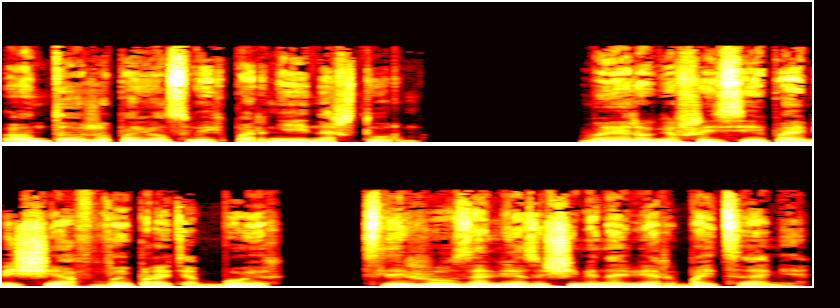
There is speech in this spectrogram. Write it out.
Он тоже повел своих парней на штурм. Выругавшись и пообещав выпороть обоих, слежу за лезущими наверх бойцами.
